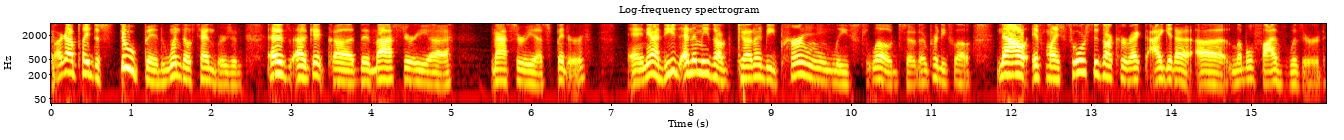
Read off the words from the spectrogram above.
Well, I gotta play the stupid Windows 10 version. As uh, get uh, the mastery uh, mastery a spitter. And yeah, these enemies are gonna be permanently slowed, so they're pretty slow. Now, if my sources are correct, I get a, a level 5 wizard.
